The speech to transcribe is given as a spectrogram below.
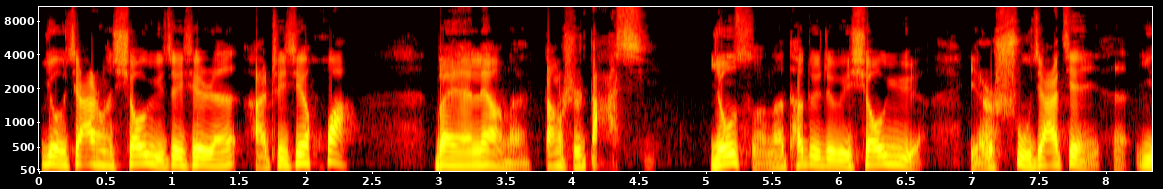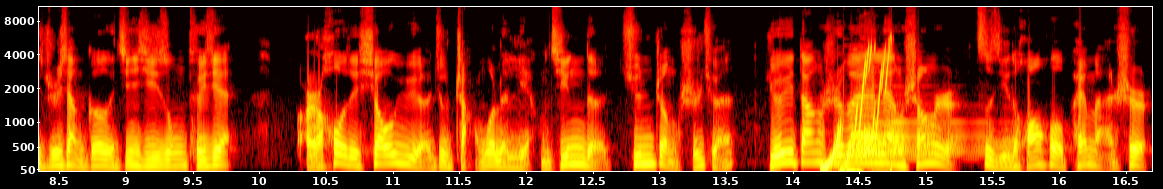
又加上萧玉这些人啊这些话，完颜亮呢当时大喜，由此呢他对这位萧玉啊。也是数家荐引，一直向哥哥金熙宗推荐。而后的萧玉啊，就掌握了两京的军政实权。由于当时完颜亮生日，自己的皇后裴满氏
